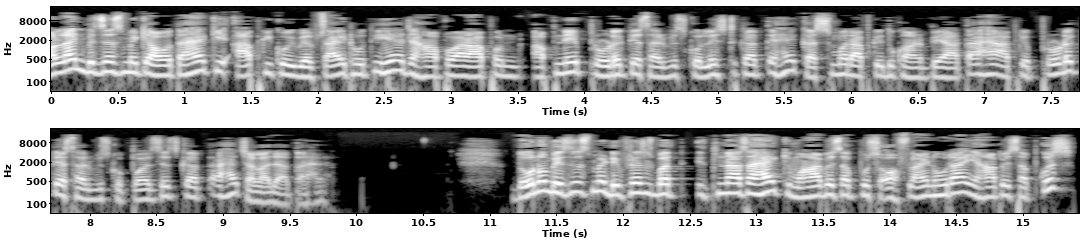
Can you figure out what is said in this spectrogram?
ऑनलाइन बिज़नेस में क्या होता है कि आपकी कोई वेबसाइट होती है जहाँ पर आप अपने प्रोडक्ट या सर्विस को लिस्ट करते हैं कस्टमर आपकी दुकान पे आता है आपके प्रोडक्ट या सर्विस को परचेज करता है चला जाता है। दोनों बिज़नेस में डिफरेंस बट इतना सा है कि वहाँ पे सब कुछ ऑफलाइन हो रहा है यहाँ पे सब कुछ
